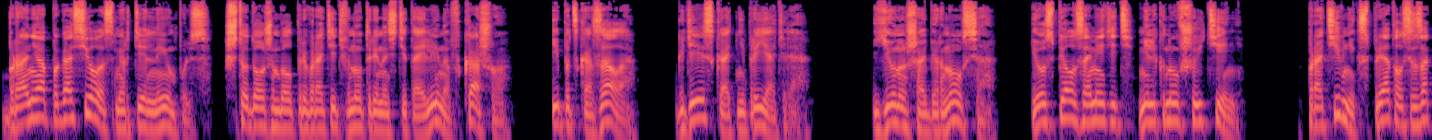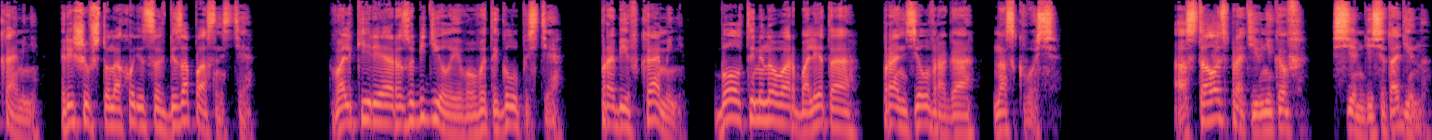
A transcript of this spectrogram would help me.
Броня погасила смертельный импульс, что должен был превратить внутренности Тайлина в кашу, и подсказала, где искать неприятеля. Юноша обернулся и успел заметить мелькнувшую тень. Противник спрятался за камень, решив, что находится в безопасности. Валькирия разубедила его в этой глупости. Пробив камень, болт именного арбалета пронзил врага насквозь. Осталось противников 71.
